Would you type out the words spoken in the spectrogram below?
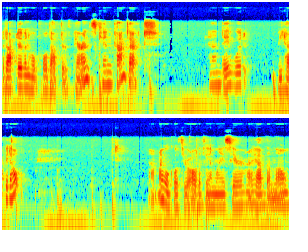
adoptive and hopeful adoptive parents can contact and they would be happy to help. Um, I won't go through all the families here. I have them though.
